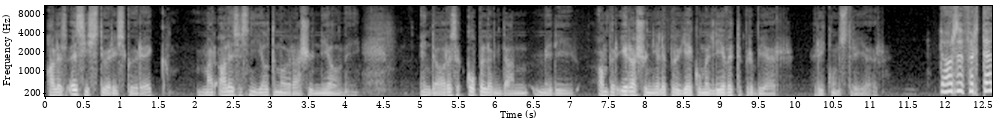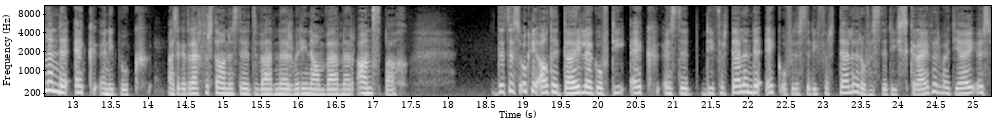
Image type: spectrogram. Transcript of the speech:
Alles is histories korrek, maar alles is nie heeltemal rasioneel nie. En daar is 'n koppeling dan met die amper irrasionele projek om 'n lewe te probeer rekonstrueer. Daar's 'n vertellende ek in die boek. As ek dit reg verstaan is dit Werner met die naam Werner Ansbach. Dit is ook nie altyd duidelik of die ek is dit die vertellende ek of is dit die verteller of is dit die skrywer wat jy is?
